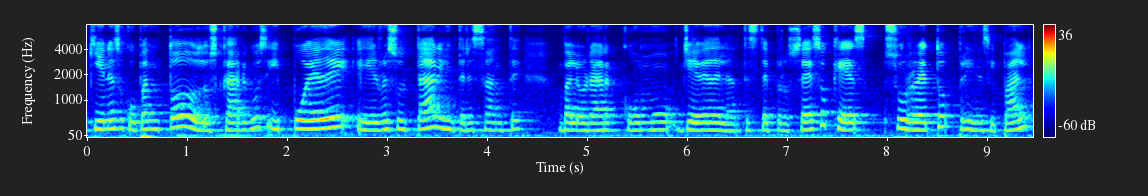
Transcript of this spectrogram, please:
quienes ocupan todos los cargos y puede resultar interesante valorar cómo lleve adelante este proceso, que es su reto principal,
